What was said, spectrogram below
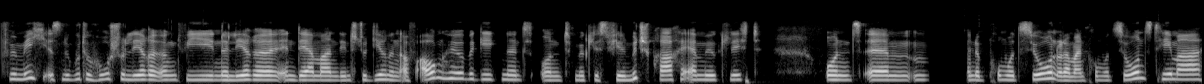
für mich ist eine gute Hochschullehre irgendwie eine Lehre, in der man den Studierenden auf Augenhöhe begegnet und möglichst viel Mitsprache ermöglicht. Und ähm, meine Promotion oder mein Promotionsthema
